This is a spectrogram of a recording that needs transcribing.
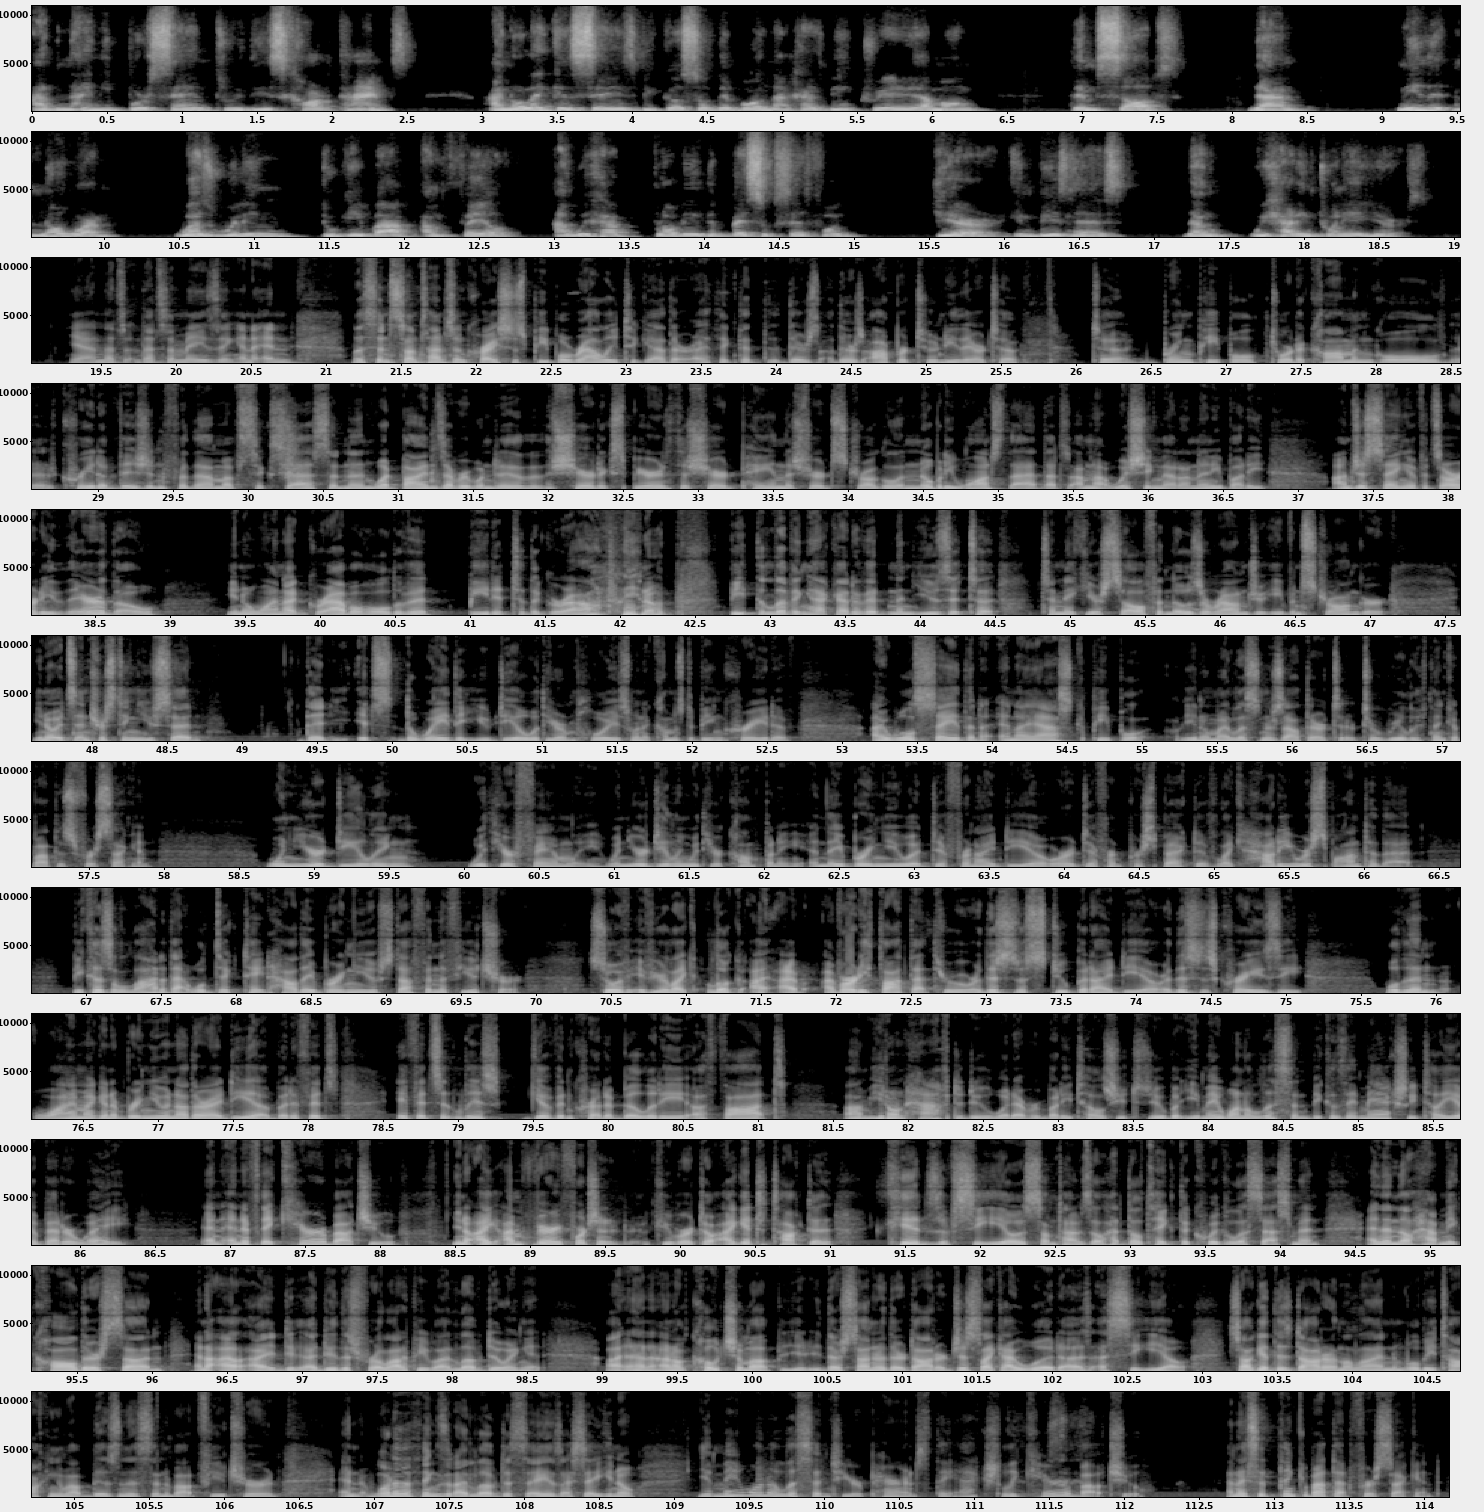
at 90% through these hard times. And all I can say is because of the bond that has been created among themselves, that neither no one was willing to give up and fail. And we have probably the best successful year in business than we had in 28 years. Yeah, and that's that's amazing. And and listen, sometimes in crisis, people rally together. I think that there's there's opportunity there to to bring people toward a common goal, uh, create a vision for them of success, and then what binds everyone together: the shared experience, the shared pain, the shared struggle. And nobody wants that. That's I'm not wishing that on anybody. I'm just saying if it's already there, though, you know, why not grab a hold of it, beat it to the ground, you know, beat the living heck out of it, and then use it to to make yourself and those around you even stronger. You know, it's interesting you said that it's the way that you deal with your employees when it comes to being creative. I will say that, and I ask people, you know, my listeners out there to, to really think about this for a second. When you're dealing with your family, when you're dealing with your company, and they bring you a different idea or a different perspective, like how do you respond to that? Because a lot of that will dictate how they bring you stuff in the future. So if, if you're like, look, I, I've, I've already thought that through, or this is a stupid idea, or this is crazy, well then why am I going to bring you another idea? But if it's if it's at least given credibility, a thought, um, you don't have to do what everybody tells you to do, but you may want to listen because they may actually tell you a better way. And and if they care about you, you know, I, I'm very fortunate, Cuberto. I get to talk to kids of CEOs sometimes. They'll they'll take the Quiggle assessment and then they'll have me call their son. And I, I do I do this for a lot of people. I love doing it and, I'll coach them up, their son or their daughter, just like I would a, a CEO. So I'll get this daughter on the line, and we'll be talking about business and about future. And and one of the things that I love to say is I say, you know, you may want to listen to your parents. They actually care about you. And I said, think about that for a second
